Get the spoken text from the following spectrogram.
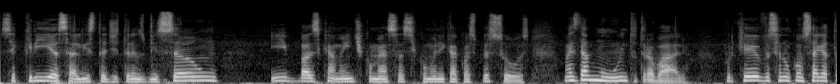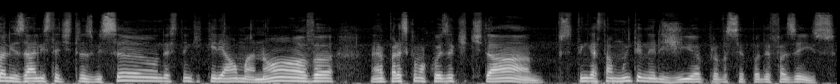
você cria essa lista de transmissão, e basicamente começa a se comunicar com as pessoas. Mas dá muito trabalho, porque você não consegue atualizar a lista de transmissão, você tem que criar uma nova, né? parece que é uma coisa que te dá. Você tem que gastar muita energia para você poder fazer isso.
